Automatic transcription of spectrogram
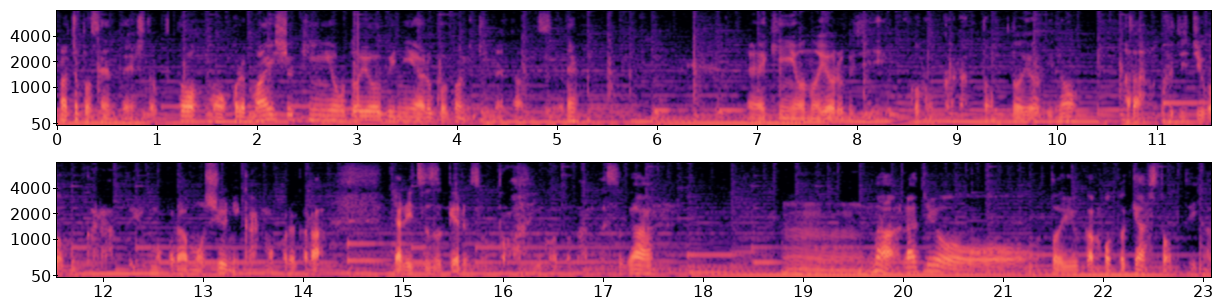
まあ、ちょっと宣伝しとくと、もうこれ毎週金曜土曜日にやることに決めたんですよね。えー、金曜の夜9時5分からと、土曜日の朝9時15分からというもうこれはもう週2回もこれからやり続けるぞということなんですが、うん、まあ、ラジオというか、ポッドキャストって言い方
